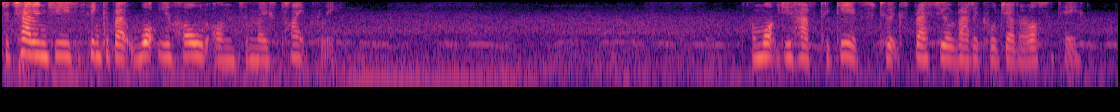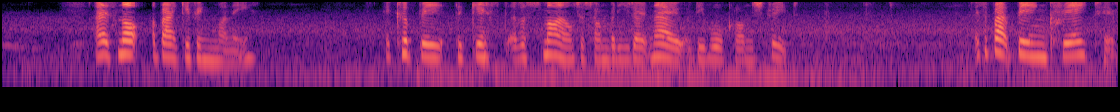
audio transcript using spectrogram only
To challenge you to think about what you hold on to most tightly. And what do you have to give to express your radical generosity? And it's not about giving money. It could be the gift of a smile to somebody you don't know as you walk along the street. It's about being creative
